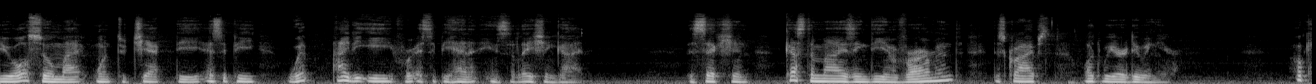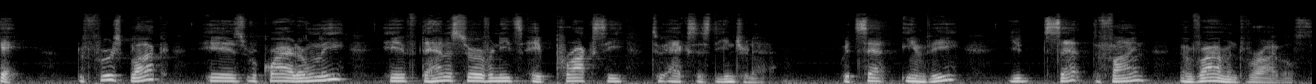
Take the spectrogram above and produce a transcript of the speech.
You also might want to check the SAP Web IDE for SAP HANA Installation Guide. The section Customizing the Environment describes what we are doing here. Okay, the first block is required only if the HANA server needs a proxy to access the internet. With set env, you set define environment variables.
